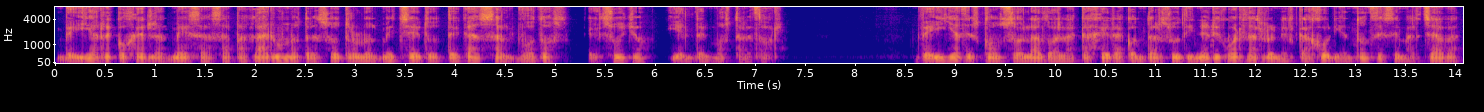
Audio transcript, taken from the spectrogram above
Veía recoger las mesas, apagar uno tras otro los mecheros de gas salvo dos, el suyo y el del mostrador. Veía desconsolado a la cajera contar su dinero y guardarlo en el cajón y entonces se marchaba,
